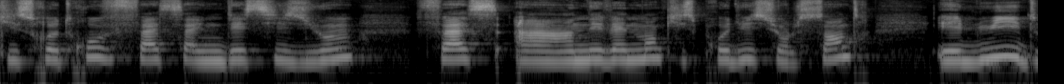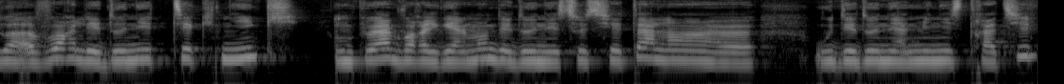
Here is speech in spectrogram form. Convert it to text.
qui se retrouve face à une décision, face à un événement qui se produit sur le centre, et lui, il doit avoir les données techniques. On peut avoir également des données sociétales hein, euh, ou des données administratives,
